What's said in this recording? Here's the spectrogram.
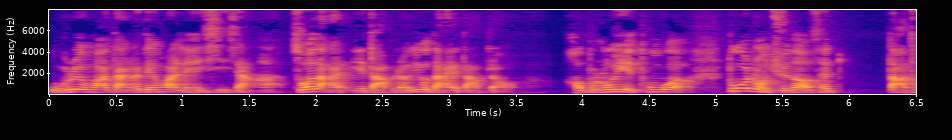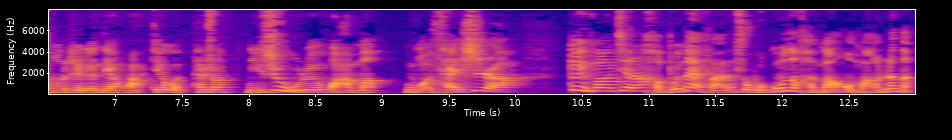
吴瑞华打个电话联系一下啊，左打也打不着，右打也打不着。好不容易通过多种渠道才打通了这个电话，结果他说：“你是吴瑞华吗？我才是啊！”对方竟然很不耐烦的说：“我工作很忙，我忙着呢。”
